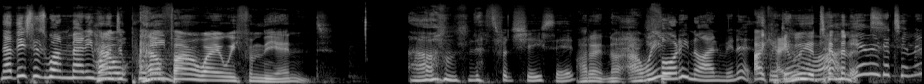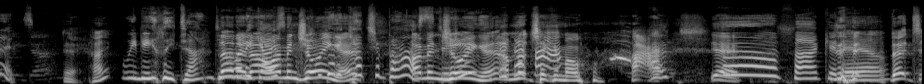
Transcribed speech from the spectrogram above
Now this is one Maddie How, wanted to put how in. How far away are we from the end? Um, that's what she said. I don't know. Are we? Forty-nine minutes. Okay, we got all 10 minutes. Yeah, we got ten minutes. Yeah. Hey? We're nearly done. Do No, no, no. I'm enjoying it. Catch a bus. I'm enjoying it. I'm not checking my watch. Yeah. Oh fucking hell! That's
